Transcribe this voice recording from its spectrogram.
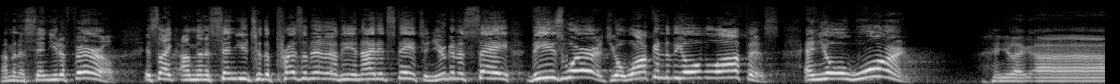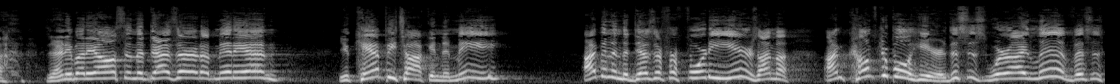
I'm going to send you to Pharaoh. It's like I'm going to send you to the President of the United States and you're going to say these words. You'll walk into the Oval Office and you'll warn. And you're like, uh, is there anybody else in the desert of Midian? You can't be talking to me. I've been in the desert for 40 years. I'm a, I'm comfortable here. This is where I live. This is,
